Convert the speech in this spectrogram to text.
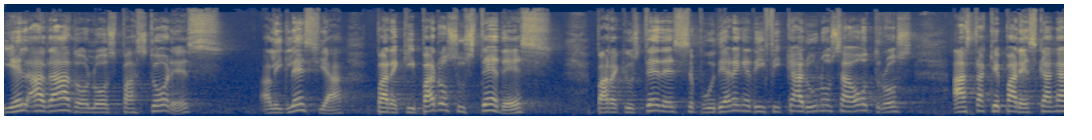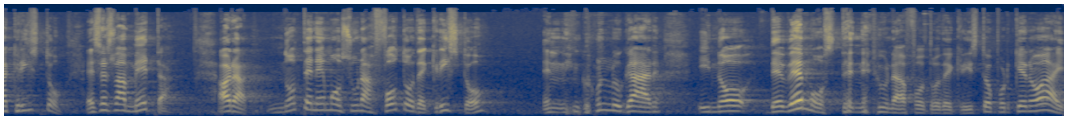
Y Él ha dado los pastores a la iglesia para equiparlos ustedes, para que ustedes se pudieran edificar unos a otros hasta que parezcan a Cristo. Esa es la meta. Ahora, no tenemos una foto de Cristo en ningún lugar y no debemos tener una foto de Cristo porque no hay.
